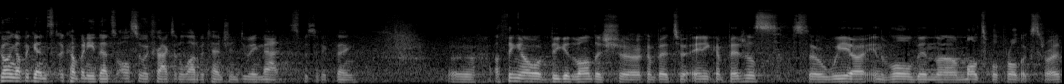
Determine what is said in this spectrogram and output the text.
going up against a company that's also attracted a lot of attention doing that specific thing? Uh, I think our big advantage uh, compared to any competitors, so we are involved in uh, multiple products, right?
